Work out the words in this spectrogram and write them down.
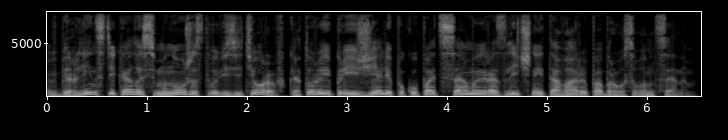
В Берлин стекалось множество визитеров, которые приезжали покупать самые различные товары по бросовым ценам.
